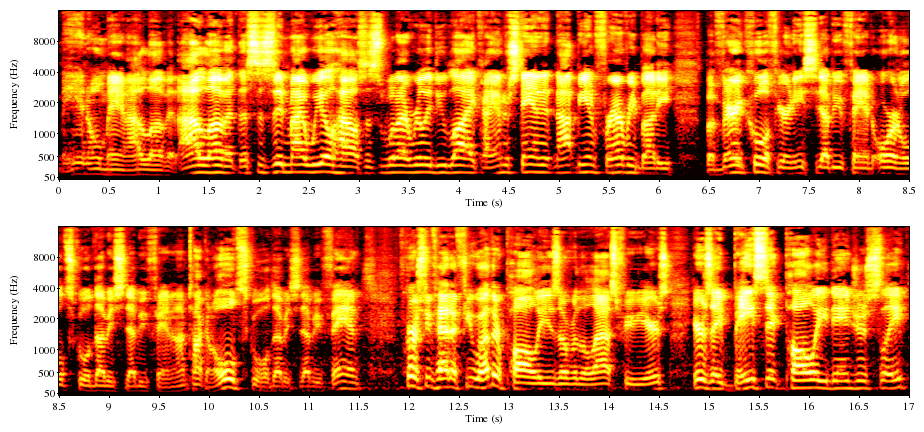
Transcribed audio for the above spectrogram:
Man, oh man, I love it. I love it. This is in my wheelhouse. This is what I really do like. I understand it not being for everybody, but very cool if you're an ECW fan or an old school WCW fan. And I'm talking old school WCW fan. Of course, we've had a few other Paulies over the last few years. Here's a basic Paulie Dangerously.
